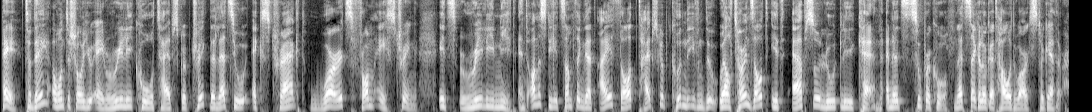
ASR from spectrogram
Hey, today I want to show you a really cool TypeScript trick that lets you extract words from a string. It's really neat and honestly it's something that I thought TypeScript couldn't even do. Well, turns out it absolutely can and it's super cool. Let's take a look at how it works together.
